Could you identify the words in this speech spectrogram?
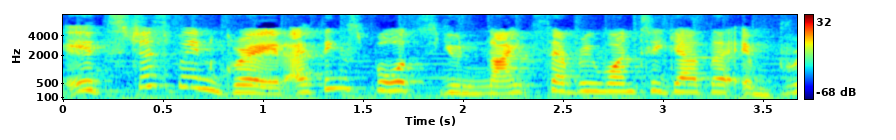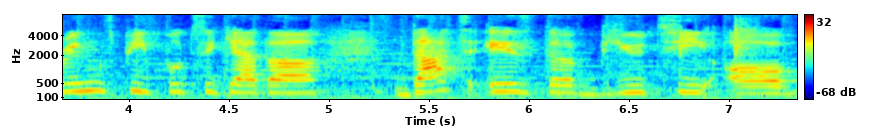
it's just been great. I think sports unites everyone together. It brings people together. That is the beauty of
